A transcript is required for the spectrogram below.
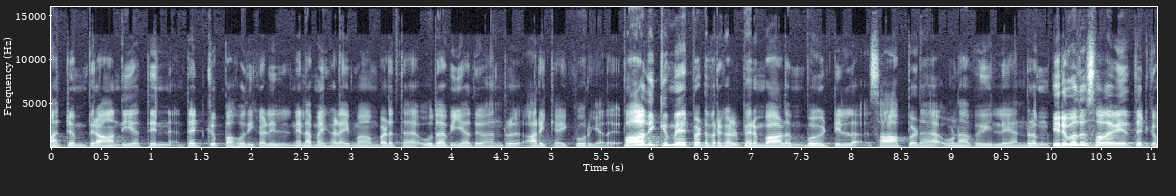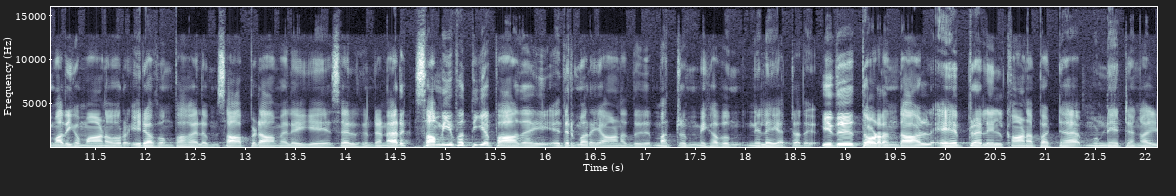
மற்றும் மற்றும் பிராந்தியத்தின் தெற்கு பகுதிகளில் நிலைமைகளை மேம்படுத்த உதவியது என்று அறிக்கை கூறியது. பாதிக்கும் மேற்பட்டவர்கள் பெரும்பாலும் வீட்டில் சாப்பிட உணவு இல்லை என்றும் இருபது சதவீதத்திற்கும் அதிகமானோர் இரவும் பகலும் சாப்பிடாமலேயே செல்கின்றனர். சமீபத்திய பாதை எதிர்மறையானது மற்றும் மிகவும் நிலையற்றது. இது தொடர்ந்தால் ஏப்ரலில் காணப்பட்ட முன்னேற்றங்கள்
